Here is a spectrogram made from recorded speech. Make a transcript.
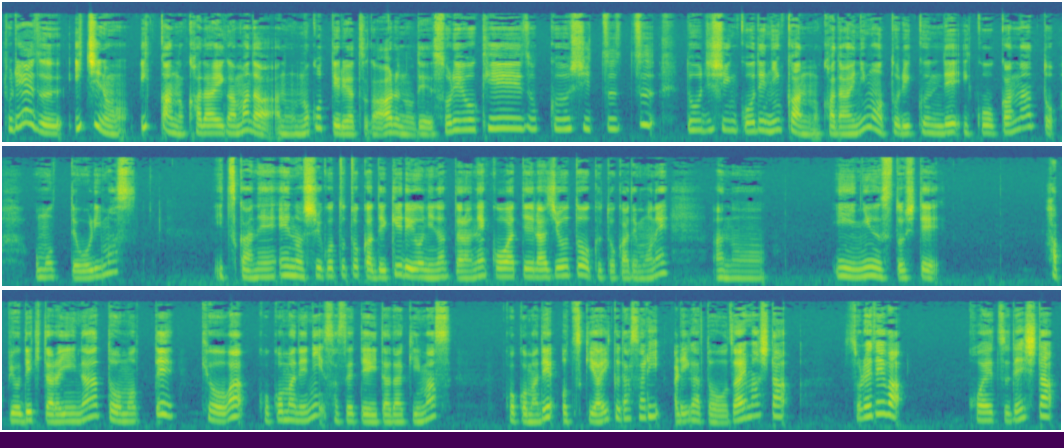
とりあえず1の1巻の課題がまだあの残っているやつがあるのでそれを継続しつつ同時進行で2巻の課題にも取り組んでいこうかなと思っております。いつかね絵の仕事とかできるようになったらねこうやってラジオトークとかでもねあのいいニュースとして発表できたらいいなと思って今日はここまでにさせていただきます。ここまでお付き合いくださりありがとうございました。それでは、こえつでした。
